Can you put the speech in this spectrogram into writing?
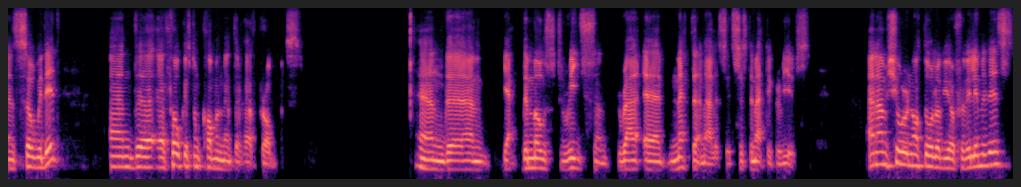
And so we did, and uh, uh focused on common mental health problems. And um, yeah, the most recent uh, meta-analysis, systematic reviews. And I'm sure not all of you are familiar with this,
